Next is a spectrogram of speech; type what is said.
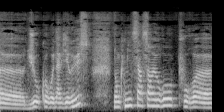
euh, due au coronavirus. Donc 1500 euros pour euh,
